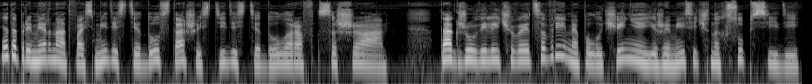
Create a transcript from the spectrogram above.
Это примерно от 80 до 160 долларов США. Также увеличивается время получения ежемесячных субсидий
